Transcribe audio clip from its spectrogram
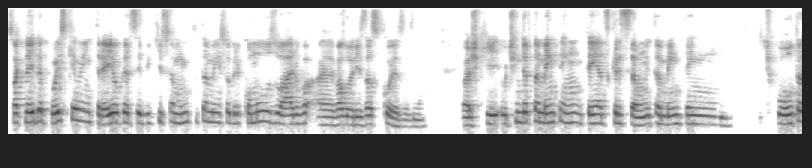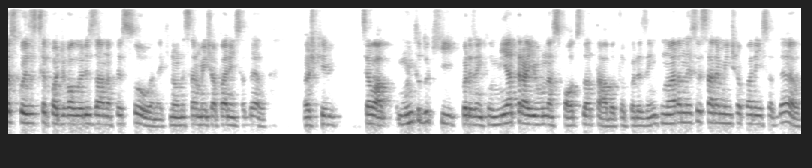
Só que daí depois que eu entrei, eu percebi que isso é muito também sobre como o usuário é, valoriza as coisas, né? Eu acho que o Tinder também tem, tem a descrição e também tem tipo outras coisas que você pode valorizar na pessoa, né? Que não necessariamente a aparência dela. Eu acho que, sei lá, muito do que, por exemplo, me atraiu nas fotos da Tabata, por exemplo, não era necessariamente a aparência dela,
